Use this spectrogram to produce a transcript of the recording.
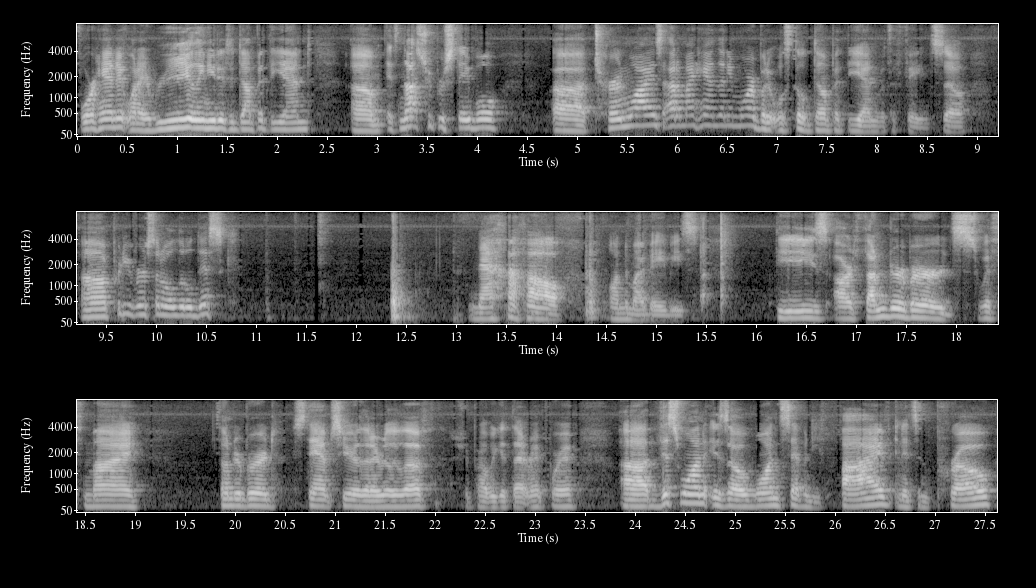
forehand it when I really needed to dump at the end. Um, it's not super stable uh, turn-wise out of my hand anymore, but it will still dump at the end with a fade. So uh, pretty versatile little disc. Now, onto my babies. These are Thunderbirds with my Thunderbird stamps here that I really love. Should probably get that right for you. Uh, this one is a 175 and it's in Pro.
